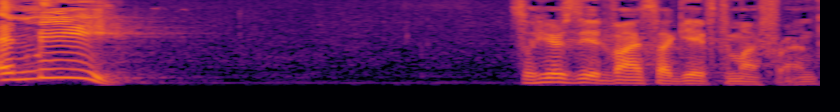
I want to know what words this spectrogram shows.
and me. So here's the advice I gave to my friend.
